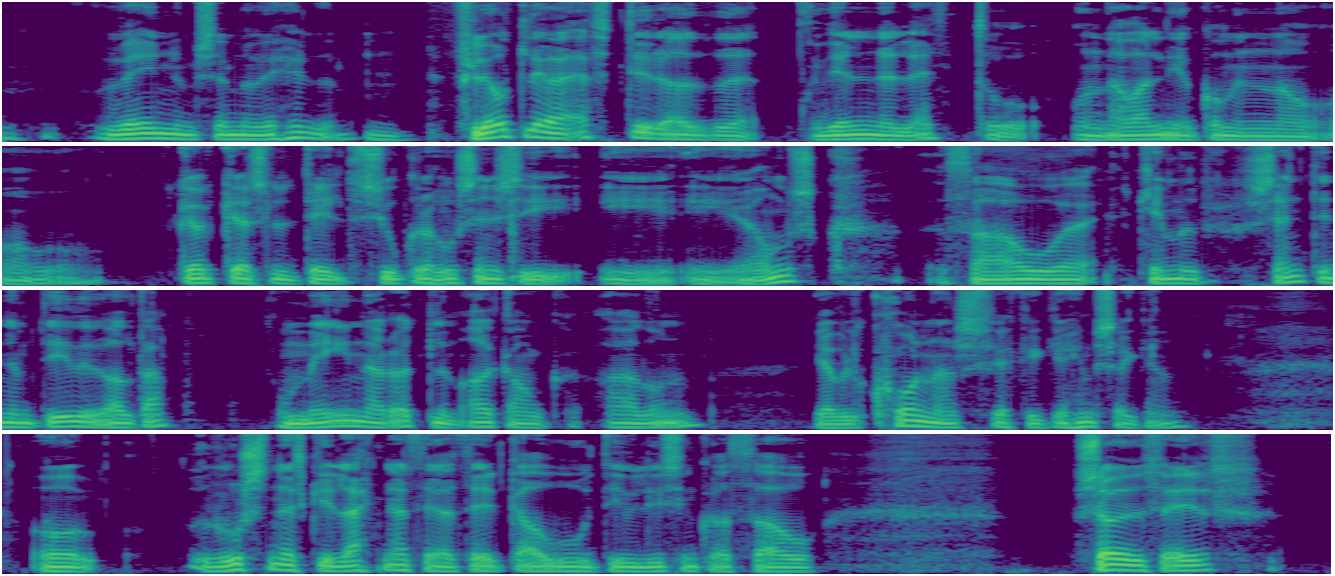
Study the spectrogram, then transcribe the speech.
veinum sem við heyrðum. Mm. Fljótlega eftir að velin er lent og, og Navalny er komin á, á Gjörgjæslu deild sjúkrahúsins í, í, í Rómsk þá uh, kemur sendinem divivalda og meinar öllum aðgang að honum. Jável konans fekk ekki heimsækja hann og rúsneski leknar þegar þeir gáðu út í lýsingu að þá sögðu þeir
